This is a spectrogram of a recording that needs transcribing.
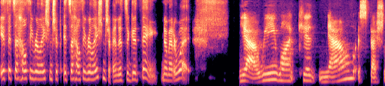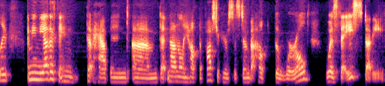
if it's a healthy relationship it's a healthy relationship and it's a good thing no matter what yeah we want kids now especially I mean, the other thing that happened um, that not only helped the foster care system, but helped the world was the ACE study,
